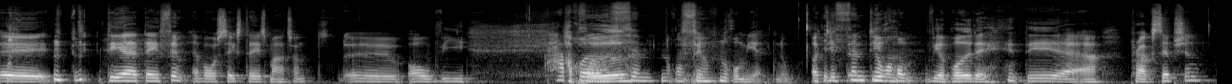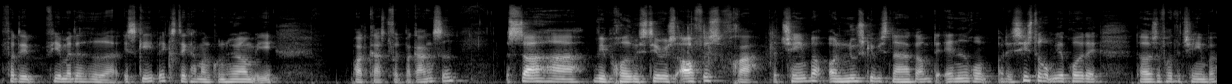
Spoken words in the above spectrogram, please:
øh, det er dag 5 af vores 6 dages maraton. Øh, og vi har, har prøvet, prøvet 15 rum 15 rum i alt nu. Og det er de, det 15 de rum, vi har prøvet i dag, det er Proxception fra det firma, der hedder EscapeX. Det kan man kun høre om i podcast for et par gange siden. Så har vi prøvet Mysterious Office fra The Chamber, og nu skal vi snakke om det andet rum. Og det sidste rum, vi har prøvet i dag, der er også fra The Chamber.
